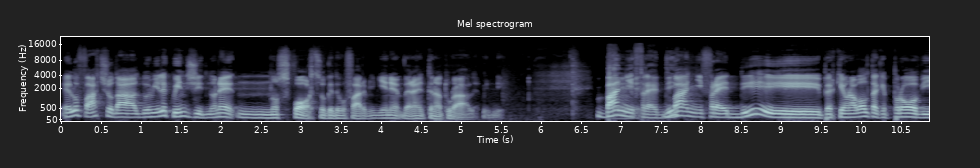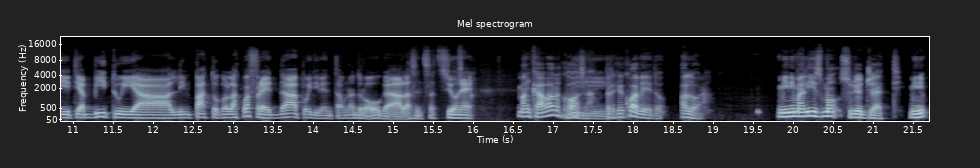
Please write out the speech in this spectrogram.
E lo faccio dal 2015, non è uno sforzo che devo fare, mi viene veramente naturale. Quindi Bagni eh, freddi. Bagni freddi perché una volta che provi, ti abitui all'impatto con l'acqua fredda, poi diventa una droga, la sensazione... Mancava una cosa, Di- perché qua vedo. Allora, minimalismo sugli oggetti, mini-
